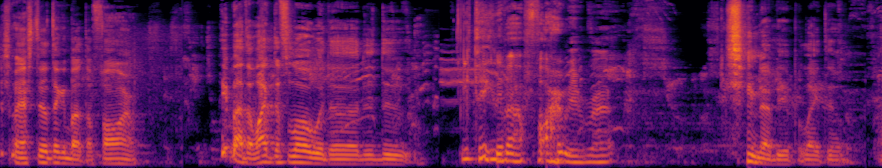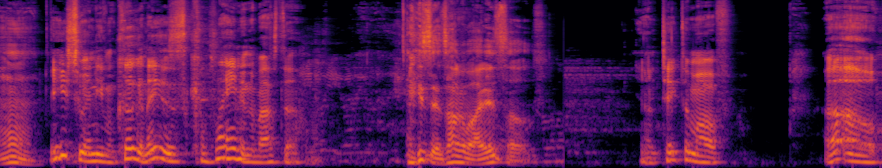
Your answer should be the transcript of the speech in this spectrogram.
This man still thinking about the farm. He about to wipe the floor with the the dude. He thinking about farming, bro. She not being polite to him. Mm. These two ain't even cooking. They just complaining about stuff. He said, talk about insults. You know, take them off. Uh oh.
